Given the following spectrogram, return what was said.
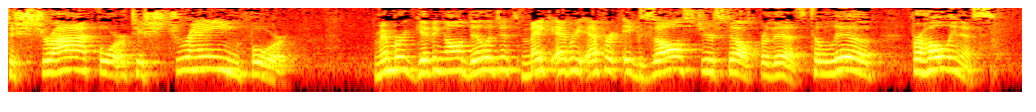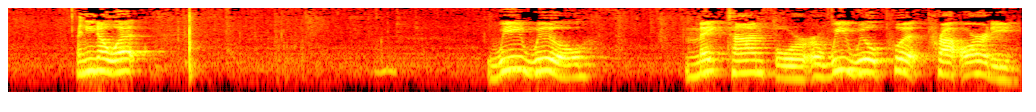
to strive for or to strain for. Remember, giving all diligence, make every effort, exhaust yourself for this, to live for holiness. And you know what? We will make time for, or we will put priority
